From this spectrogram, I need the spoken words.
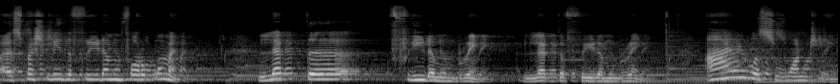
especially the freedom for women. Let the freedom ring. Let the freedom ring. I was wondering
